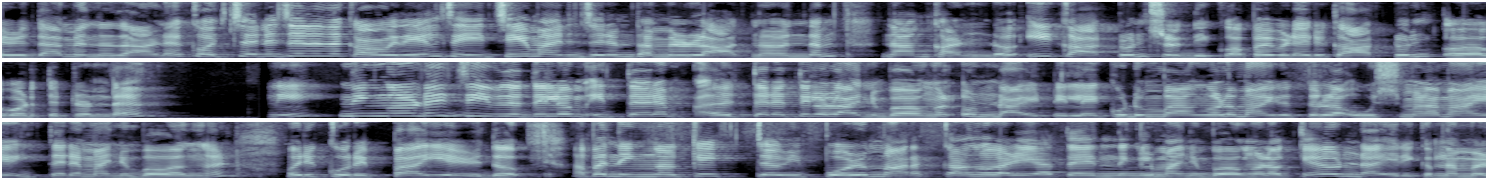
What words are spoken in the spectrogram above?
എഴുതാമെന്നതാണ് കൊച്ചനുജൻ എന്ന കവിതയിൽ ചേച്ചിയും അനുജനും തമ്മിലുള്ള ആത്മബന്ധം നാം കണ്ടു. ഈ കാർട്ടൂൺ ശ്രദ്ധിക്കൂ. അപ്പോൾ ഇവിടെ ഒരു കാർട്ടൂൺ കൊടുത്തിട്ടുണ്ട്. ഇനി നിങ്ങളുടെ ജീവിതത്തിലും ഇത്തരം ഇത്തരത്തിലുള്ള അനുഭവങ്ങൾ ഉണ്ടായിട്ടില്ലേ? കുടുംബാംഗങ്ങളുമായിട്ടുള്ള ഊഷ്മളമായ ഇത്തരം അനുഭവങ്ങൾ ഒരു കുറിപ്പായി എഴുതും. അപ്പം നിങ്ങൾക്ക് ഏറ്റവും ഇപ്പോഴും മറക്കാൻ കഴിയാത്ത എന്തെങ്കിലും അനുഭവങ്ങളൊക്കെ ഉണ്ടായിരിക്കും നമ്മൾ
